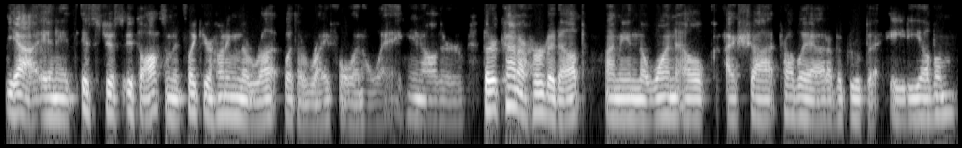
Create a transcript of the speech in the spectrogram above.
Yeah, and it, it's just it's awesome. It's like you're hunting the rut with a rifle in a way. You know, they're they're kind of herded up. I mean, the one elk I shot probably out of a group of 80 of them,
